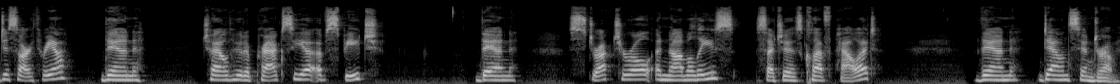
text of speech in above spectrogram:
dysarthria, then childhood apraxia of speech, then structural anomalies such as cleft palate, then Down syndrome.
